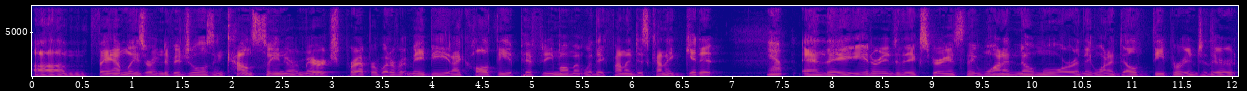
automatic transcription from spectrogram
um, families or individuals in counseling or marriage prep or whatever it may be, and I call it the epiphany moment where they finally just kind of get it Yep. and they enter into the experience and they want to know more and they want to delve deeper into their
